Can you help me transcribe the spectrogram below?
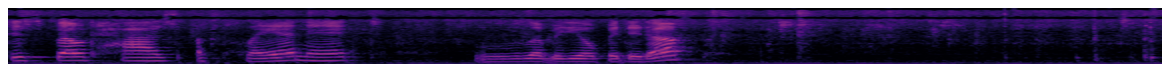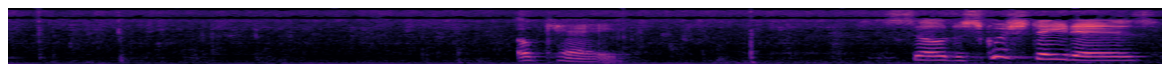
this belt has a planet. Ooh, let me open it up. Okay. So the squish date is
